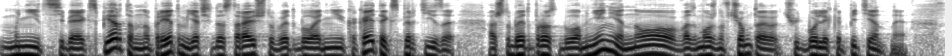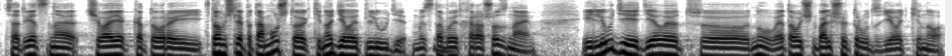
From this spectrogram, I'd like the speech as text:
мнит себя экспертом, но при этом я всегда стараюсь, чтобы это была не какая-то экспертиза, а чтобы это просто было мнение, но, возможно, в чем-то чуть более компетентное. Соответственно, человек, который... В том числе потому, что кино делают люди. Мы с тобой да. это хорошо знаем. И люди делают... Э, ну, это очень большой труд сделать кино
